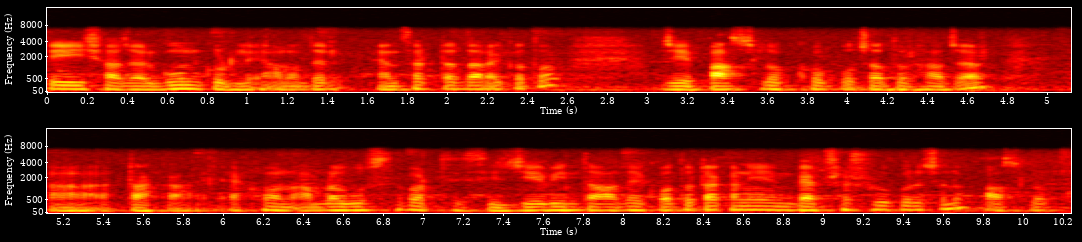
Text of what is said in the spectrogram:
তেইশ হাজার গুণ করলে আমাদের অ্যান্সারটা দাঁড়ায় কত? যে পাঁচ লক্ষ পঁচাত্তর হাজার টাকা। এখন আমরা বুঝতে পারতেছি যে জেবিন তাহলে কত টাকা নিয়ে ব্যবসা শুরু করেছিল? পাঁচ লক্ষ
